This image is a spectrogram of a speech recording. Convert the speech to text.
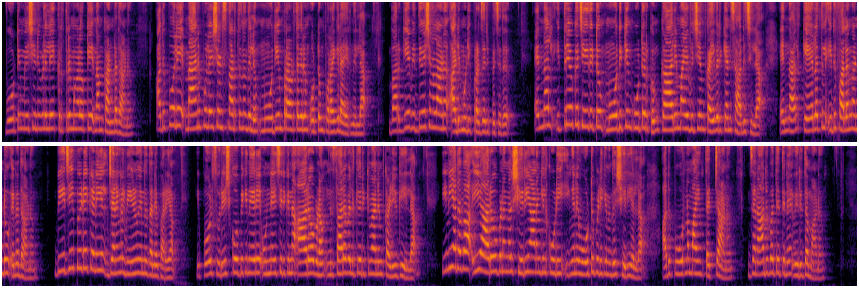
വോട്ടിംഗ് മെഷീനുകളിലെ കൃത്രിമങ്ങളൊക്കെ നാം കണ്ടതാണ്. അതുപോലെ മാനിപ്പുലേഷൻസ് നടത്തുന്നതിലും മോദിയും പ്രവർത്തകരും ഒട്ടും പുറകിലായിരുന്നില്ല. വർഗീയ വിദ്വേഷങ്ങളാണ് അടിമുടി പ്രചരിപ്പിച്ചത്. എന്നാൽ ഇത്രയൊക്കെ ചെയ്തിട്ടും മോദിക്കും കൂട്ടർക്കും കാര്യമായ വിജയം കൈവരിക്കാൻ സാധിച്ചില്ല. എന്നാൽ കേരളത്തിൽ ഇത് ഫലം കണ്ടു എന്നതാണ്. ബി ജെ പിയുടെ കെണിയിൽ ജനങ്ങൾ വീണു എന്ന് തന്നെ പറയാം. ഇപ്പോൾ സുരേഷ് ഗോപിക്ക് നേരെ ഉന്നയിച്ചിരിക്കുന്ന ആരോപണം നിസ്സാരവൽക്കരിക്കുവാനും കഴിയുകയില്ല. ഇനി അഥവാ ഈ ആരോപണങ്ങൾ ശരിയാണെങ്കിൽ കൂടി ഇങ്ങനെ വോട്ട് പിടിക്കുന്നത് ശരിയല്ല. അത് പൂർണമായും തെറ്റാണ്. ജനാധിപത്യത്തിന് വിരുദ്ധമാണ്.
